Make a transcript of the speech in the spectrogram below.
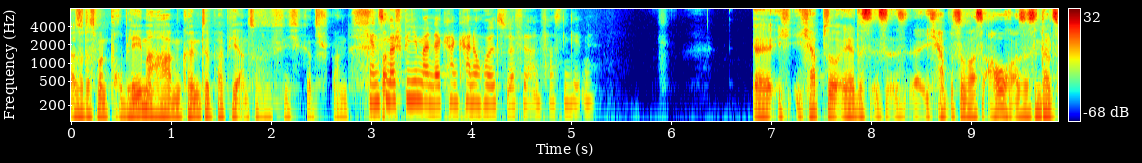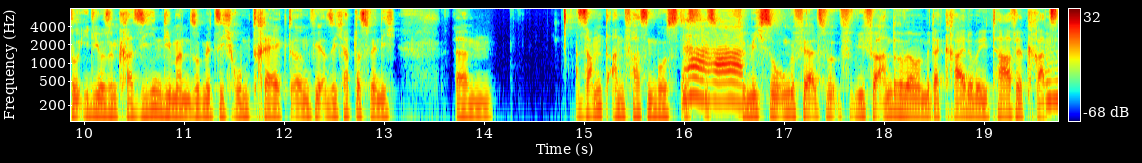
also dass man Probleme haben könnte, Papier anzufassen. Finde ich ganz spannend. Ich kenne zum Beispiel jemanden, der kann keine Holzlöffel anfassen, geht nicht. Äh, ich ich habe so, ja, das ist, ich habe sowas auch. Also es sind halt so Idiosynkrasien, die man so mit sich rumträgt irgendwie. Also ich habe das, wenn ich ähm, Samt anfassen muss, das Ah. ist für mich so ungefähr als wie für andere, wenn man mit der Kreide über die Tafel kratzt,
